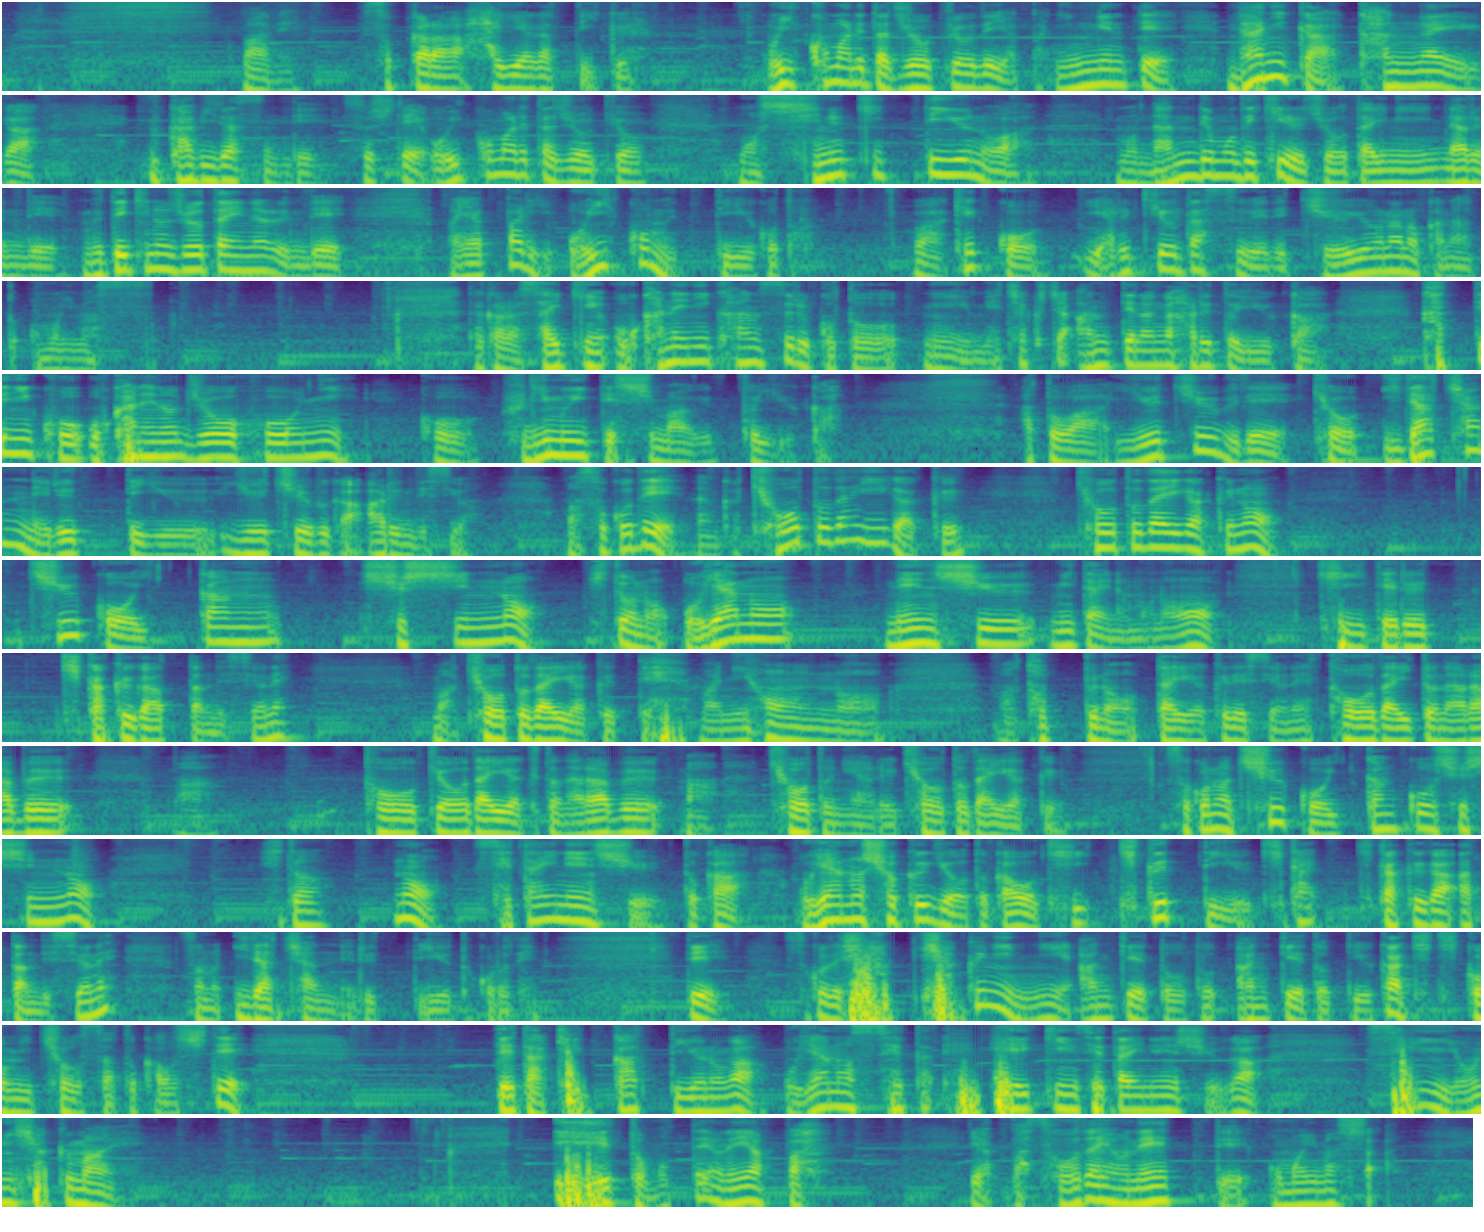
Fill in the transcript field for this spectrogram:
まあねそこから這い上がっていく。追い込まれた状況でやっぱ人間って何か考えが浮かび出すんでそして追い込まれた状況もう死ぬ気っていうのはもう何でもできる状態になるんで無敵の状態になるんで、まあ、やっぱり追い込むっていうことは結構やる気を出す上で重要なのかなと思いますだから最近お金に関することにめちゃくちゃアンテナが張るというか勝手にこうお金の情報にこう振り向いてしまうというかあとは YouTube で今日「井田チャンネル」っていう YouTube があるんですよ。まあ、そこでなんか京都大学京都大学の中高一貫出身の人の親の年収みたいなものを聞いてる企画があったんですよね。まあ、京都大学って、まあ、日本の、まあ、トップの大学ですよね東大と並ぶ、まあ、東京大学と並ぶ、まあ、京都にある京都大学そこの中高一貫校出身の人の世帯年収とか親の職業とかを聞くっていう企画があったんですよね。その「井田チャンネル」っていうところで。でそこで 100, 100人にアンケートとアンケートっていうか聞き込み調査とかをして出た結果っていうのが親の世帯平均世帯年収が1400万円。ええー、と思ったよねやっぱ。やっぱそうだよねって思いました。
